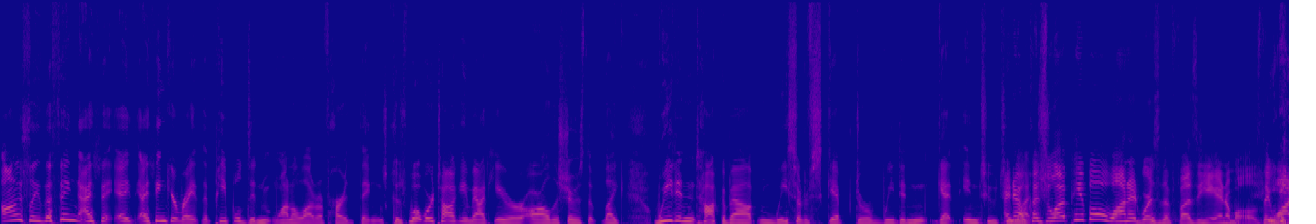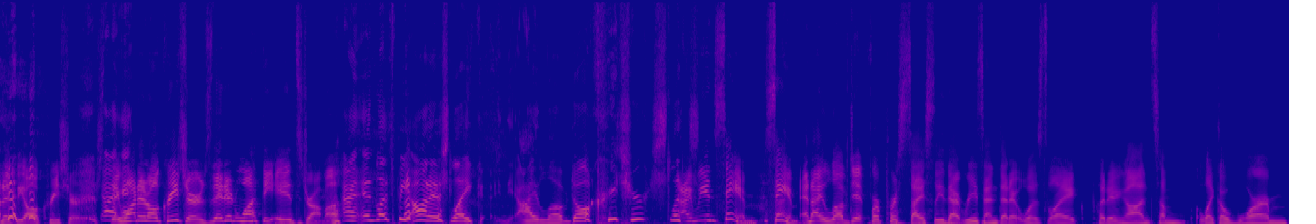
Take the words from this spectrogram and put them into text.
honestly, the thing I think I, think you're right that people didn't want a lot of hard things because what we're talking about here are all the shows that like we didn't talk about and we sort of skipped or we didn't get into too i know because what people wanted was the fuzzy animals. They wanted the all creatures. They I- wanted all creatures. They didn't want the aids drama. And, and let's be honest, like I loved all creatures. Let's, I mean, same, same. And I loved it for precisely that reason that it was like putting on some, like a warm,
